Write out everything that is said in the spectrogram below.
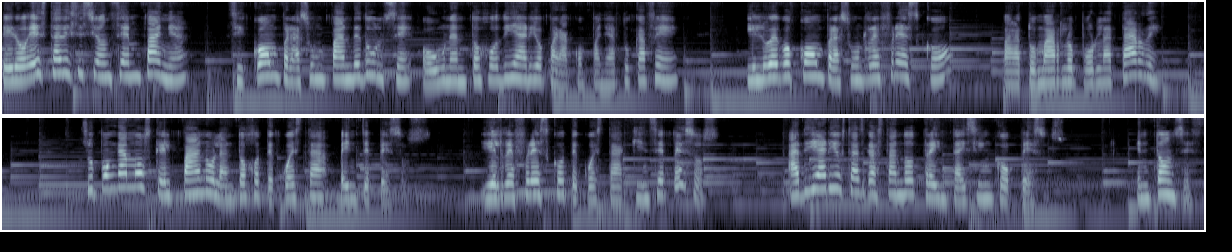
Pero esta decisión se empaña si compras un pan de dulce o un antojo diario para acompañar tu café y luego compras un refresco para tomarlo por la tarde. Supongamos que el pan o el antojo te cuesta 20 pesos y el refresco te cuesta 15 pesos. A diario estás gastando 35 pesos. Entonces,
